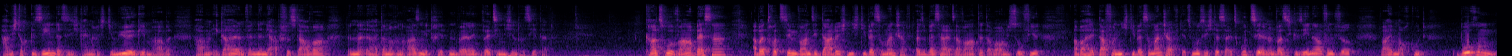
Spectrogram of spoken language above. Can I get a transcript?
habe ich doch gesehen, dass sie sich keine richtige Mühe gegeben habe, haben, egal. Und wenn dann der Abschluss da war, dann äh, hat er noch in Rasen getreten, weil es ihn nicht interessiert hat. Karlsruhe war besser, aber trotzdem waren sie dadurch nicht die bessere Mannschaft. Also besser als erwartet, aber auch nicht so viel, aber halt davon nicht die bessere Mannschaft. Jetzt muss ich das als gut zählen und was ich gesehen habe von Fürth, war eben auch gut. Bochum,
